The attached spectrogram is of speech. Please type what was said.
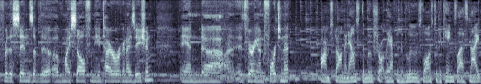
for the sins of the of myself and the entire organization, and uh, it's very unfortunate. Armstrong announced the move shortly after the Blues lost to the Kings last night.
